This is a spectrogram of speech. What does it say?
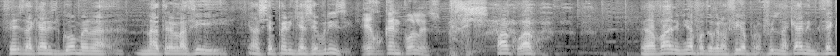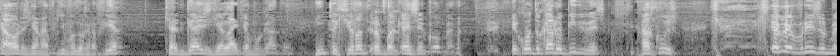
Θες να κάνεις γκόμενα να τρελαθεί και να σε παίρνει και να σε βρίζει. Έχω κάνει πολλές. Άκου, άκου. Να βάλει μια φωτογραφία προφίλ, να κάνει 10 ώρες για να βγει φωτογραφία και να την κάνει γελάκι από κάτω. Είναι το χειρότερο που να κάνεις σε κόμενα. Εγώ το κάνω επίτηδες. Ακούς. και με βρίζουν. Με...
